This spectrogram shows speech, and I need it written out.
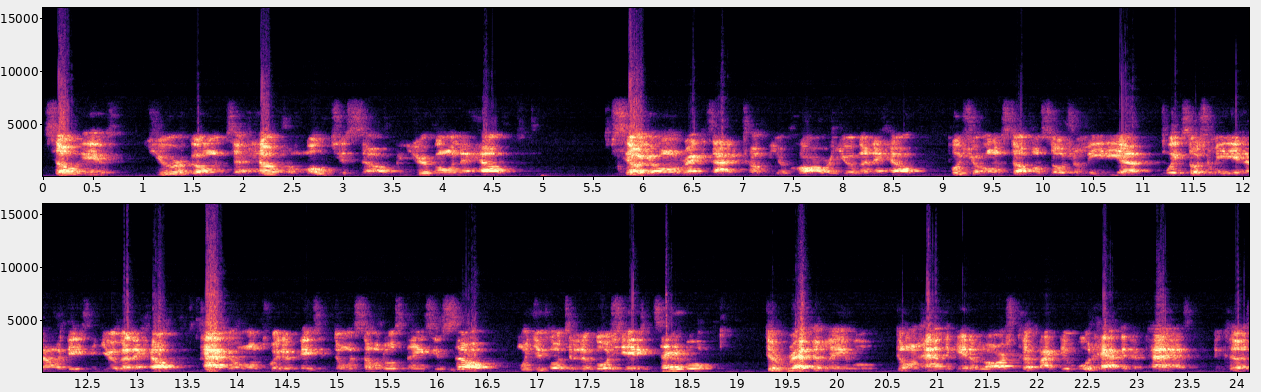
So if you're going to help promote yourself and you're going to help sell your own records out of the trunk of your car, or you're going to help push your own stuff on social media with social media nowadays, and you're going to help have your own Twitter page and doing some of those things yourself. When you go to the negotiating table, the record label don't have to get a large cut like they would have in the past because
